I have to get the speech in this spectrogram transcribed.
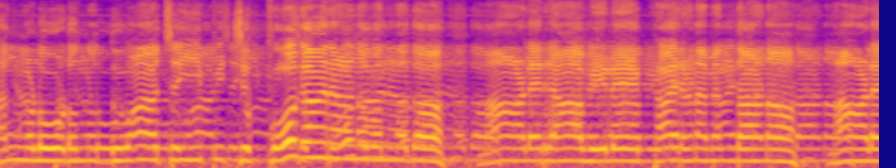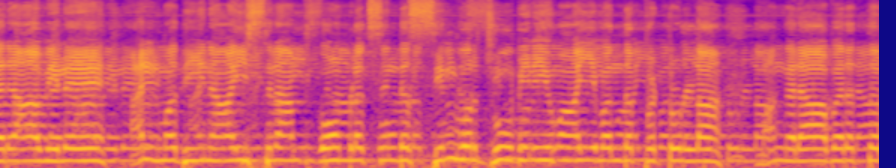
തങ്ങളോടൊന്ന് ദുവാ ചെയ്യിപ്പിച്ച് പോകാനാണ് വന്നത്. നാളെ രാവിലെ കാരണം എന്താണ് നാളെ രാവിലെ അൽമദീന ഇസ്ലാം കോംപ്ലക്സിന്റെ സിൽവർ ജൂബിലിയുമായി ബന്ധപ്പെട്ടുള്ള മംഗലാപുരത്ത്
